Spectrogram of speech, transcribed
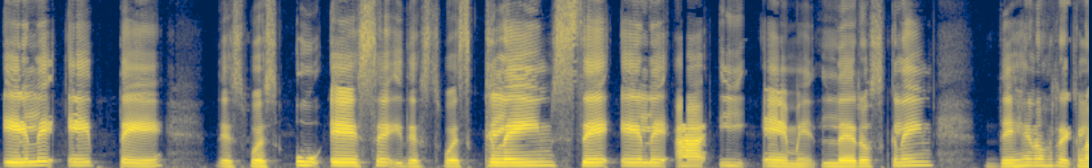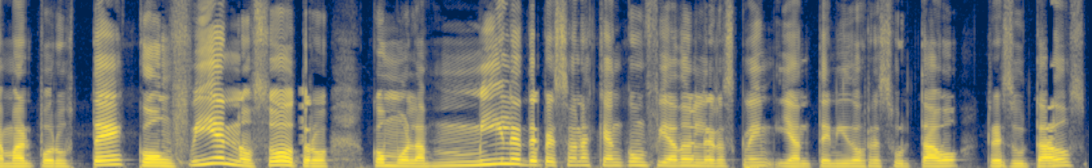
L-E-T después US y después claim, C-L-A-I-M. Let claim. Déjenos reclamar por usted. Confíe en nosotros, como las miles de personas que han confiado en Let claim y han tenido resultado, resultados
